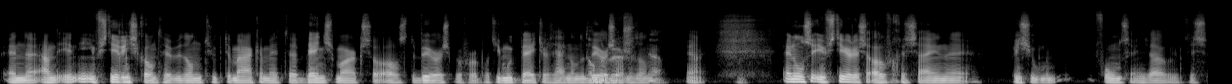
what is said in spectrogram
En aan de investeringskant hebben we dan natuurlijk te maken met benchmarks zoals de beurs bijvoorbeeld. Je moet beter zijn dan de beurs. De beurs dan, ja. ja. En onze investeerders overigens zijn pensioenfondsen en zo. Het is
